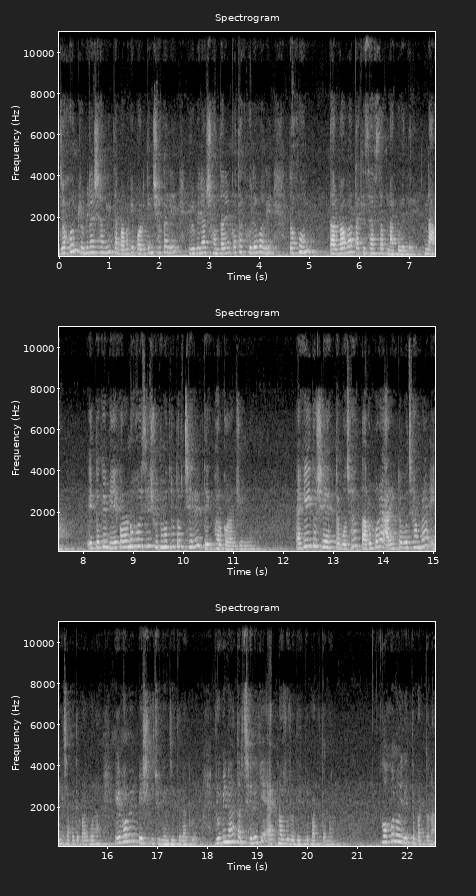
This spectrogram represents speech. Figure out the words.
যখন রুবিনার স্বামী তার বাবাকে পরের দিন সকালে রুবিনার সন্তানের কথা খুলে বলে, তখন তার বাবা তাকে সাফ সাফ না করে দেয়। না, এই তোকে বিয়ে করানো হয়েছে শুধুমাত্র তোর ছেলের দেখভাল করার জন্য। একেই তো সে একটা বোঝা, তার উপরে আরেকটা বোঝা আমরা এনে চাপাতে পারব না। এভাবে বেশ কিছুদিন যেতে লাগল। রুবিনা তার ছেলেকে এক নজরও দেখতে পারতো না। কখনোই দেখতে পারতো না।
